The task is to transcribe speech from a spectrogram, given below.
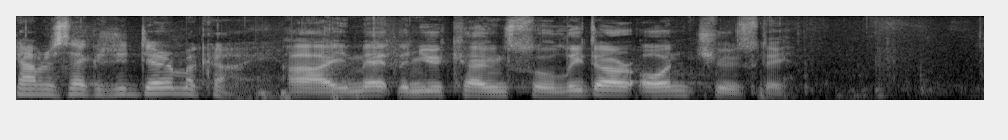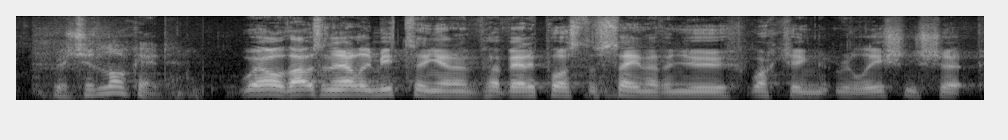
Cabinet Secretary Derek Mackay. I met the new Council leader on Tuesday. Richard Lockhead. Well, that was an early meeting and a very positive sign of a new working relationship.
